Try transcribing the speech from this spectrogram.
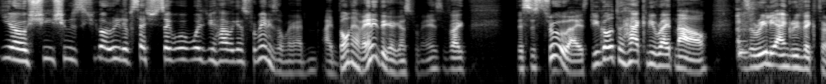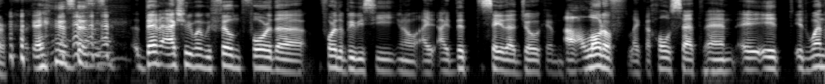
you know, she she was she got really upset. She said, well, "What do you have against Romanians?" I'm like, I, "I don't have anything against Romanians. In fact, this is true. I, if you go to Hackney right now, there's a really angry Victor. Okay. Is- then actually, when we filmed for the for the BBC, you know, I, I did say that joke and a a lot of like a whole set, and it it went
